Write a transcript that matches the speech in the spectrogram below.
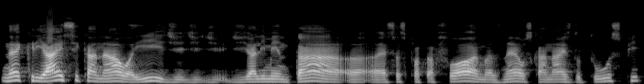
né, criar esse canal aí, de, de, de alimentar essas plataformas, né, os canais do TUSP,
